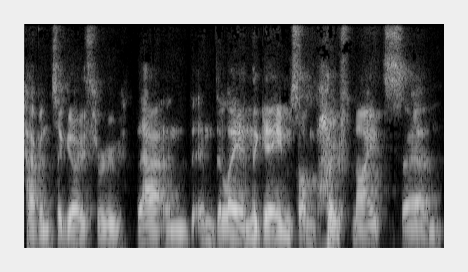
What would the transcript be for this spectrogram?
having to go through that and, and delaying the games on both nights. Um,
